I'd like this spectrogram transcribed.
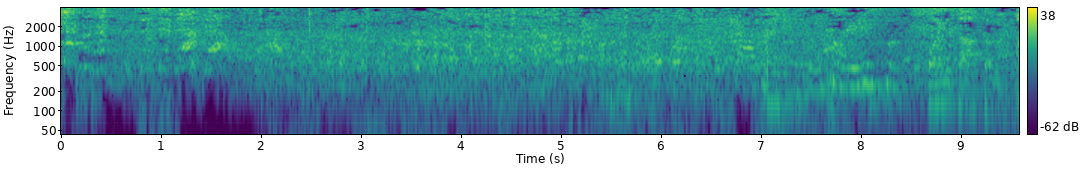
讲，不是？不要不好意思啊，哥们儿啊，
